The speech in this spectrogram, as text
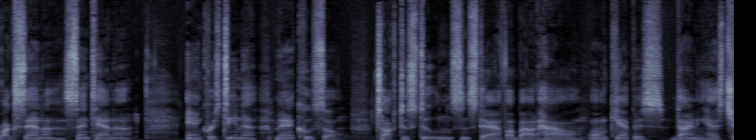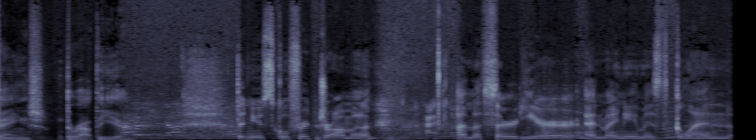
Roxana Santana and Christina Mancuso talked to students and staff about how on campus dining has changed throughout the year. The new school for drama. I'm a third year, and my name is Glenn.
